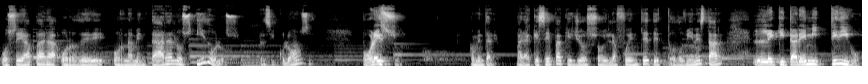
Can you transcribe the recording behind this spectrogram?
o sea, para ornamentar a los ídolos. Versículo 11. Por eso, comentario, para que sepa que yo soy la fuente de todo bienestar, le quitaré mi trigo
